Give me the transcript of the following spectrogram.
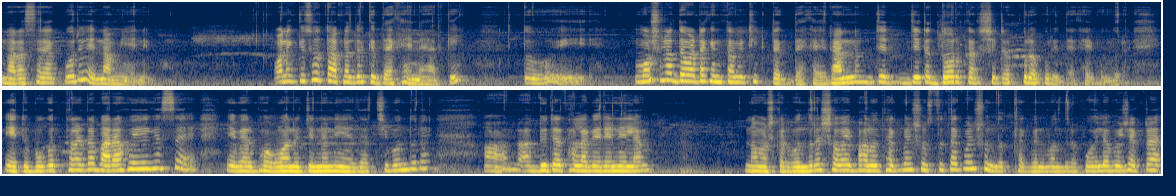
নাড়াচাড়া করে নামিয়ে নেব। অনেক কিছু তো আপনাদেরকে দেখাই না আর কি। তো এই মশলা দেওয়াটা কিন্তু আমি ঠিকঠাক দেখাই। রান্নার যে, যেটা দরকার সেটা পুরোপুরি দেখাই বন্ধুরা। এই তো বগর থালাটা বাড়া হয়ে গেছে। এবার ভগবানের জন্য নিয়ে যাচ্ছি বন্ধুরা। আর দুইটা থালা বেড়ে নিলাম। নমস্কার বন্ধুরা, সবাই ভালো থাকবেন, সুস্থ থাকবেন, সুন্দর থাকবেন বন্ধুরা। পয়লা বৈশাখটা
